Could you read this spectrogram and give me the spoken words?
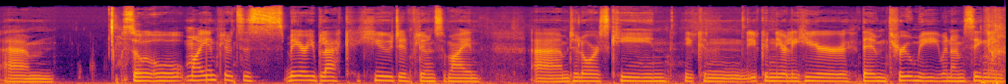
Um, so my influences, Mary Black, a huge influence of mine um, Dolores Keane. You can you can nearly hear them through me when I'm singing,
